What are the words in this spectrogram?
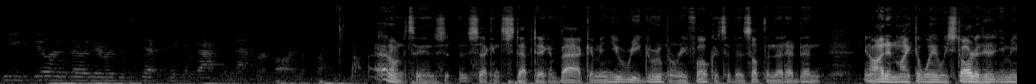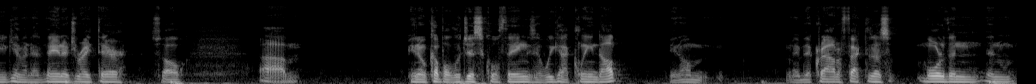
do you feel as though there was a step taken back in that regard of playing smarter? I don't say a second step taken back. I mean, you regroup and refocus if it's something that had been, you know, I didn't like the way we started it. I mean, you give an advantage right there. So, um, you know, a couple of logistical things that we got cleaned up. You know, maybe the crowd affected us more than than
